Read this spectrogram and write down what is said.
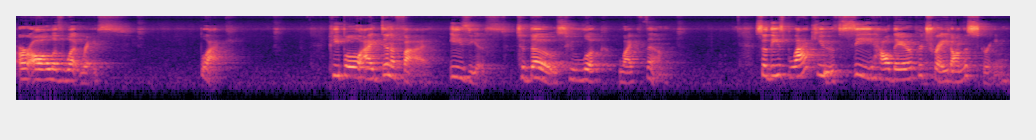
are all of what race? Black. people identify easiest to those who look like them. So these black youth see how they're portrayed on the screen.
